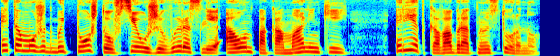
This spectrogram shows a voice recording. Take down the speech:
это может быть то, что все уже выросли, а он пока маленький, редко в обратную сторону.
